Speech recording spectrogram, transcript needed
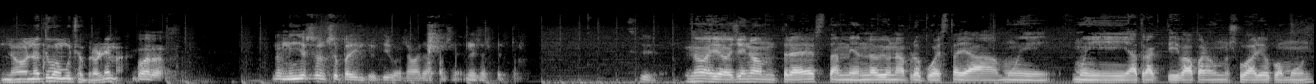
No, no tuvo mucho problema. Bueno, los niños son súper intuitivos, la verdad, en ese aspecto. No, yo Genome 3 también lo veo una propuesta ya muy, muy atractiva para un usuario común.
